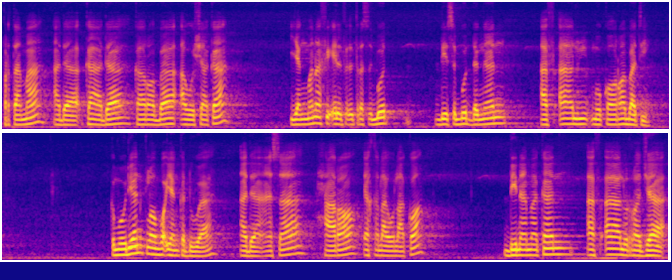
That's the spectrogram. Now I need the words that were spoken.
pertama ada kada, karoba, awsyaka yang mana fiil-fiil tersebut disebut dengan af'alul muqarabati Kemudian kelompok yang kedua ada asa, hara, ikhlau laqa dinamakan af'alur raja.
